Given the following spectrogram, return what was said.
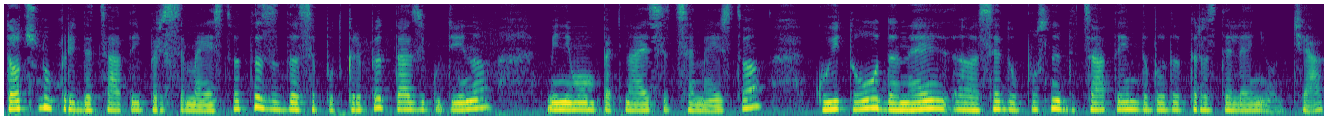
Точно при децата и при семействата, за да се подкрепят тази година минимум 15 семейства, които да не се допусне децата им да бъдат разделени от тях,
